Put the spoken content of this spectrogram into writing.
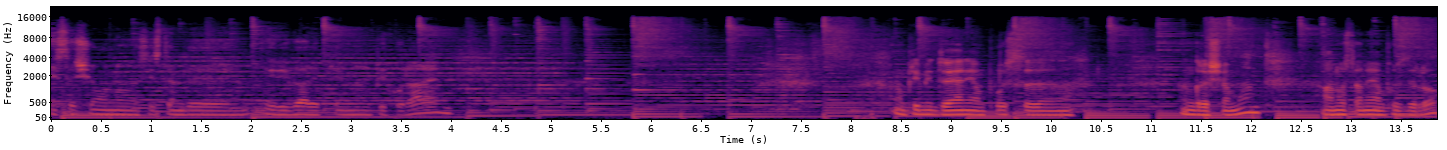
Este și un sistem de irigare prin picurare. În primii doi ani am pus uh, îngrășământ, anul ăsta nu i-am pus deloc.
